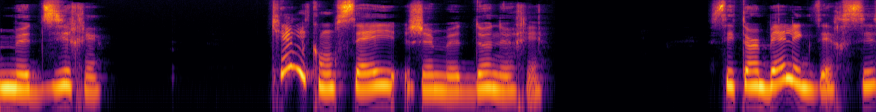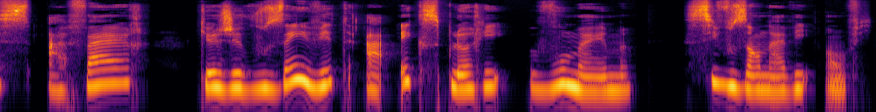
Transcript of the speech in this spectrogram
me dirais? Quel conseil je me donnerais? C'est un bel exercice à faire que je vous invite à explorer vous-même si vous en avez envie.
